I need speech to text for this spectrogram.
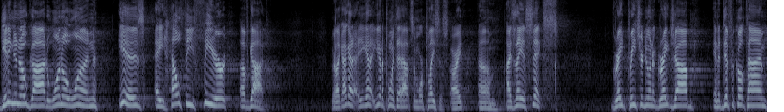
Getting to know God 101 is a healthy fear of God. We're like, I gotta, you gotta, you gotta point that out some more places, all right? Um, Isaiah 6, great preacher doing a great job in a difficult time.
